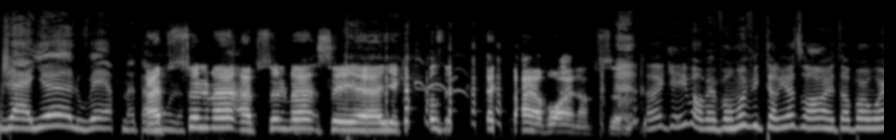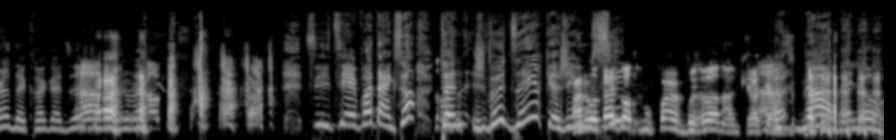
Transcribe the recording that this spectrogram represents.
j'ai la gueule ouverte, mettons. là. Absolument, absolument. C'est, euh, Il y a quelque chose de spectaculaire à voir dans tout ça. OK, bon, ben pour moi, Victoria, tu vas avoir un Tupperware de crocodile. Ah, S'il tient pas tant que ça. Je veux dire que j'ai En aussi... autant qu'on ne trouve pas un bras dans le Ah, crocodile. non, ben là,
